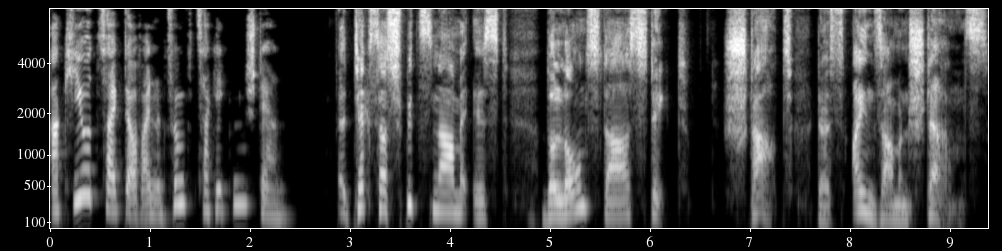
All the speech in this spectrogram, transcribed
Akio zeigte auf einen fünfzackigen Stern. Äh, Texas Spitzname ist The Lone Star State, Staat des einsamen Sterns.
